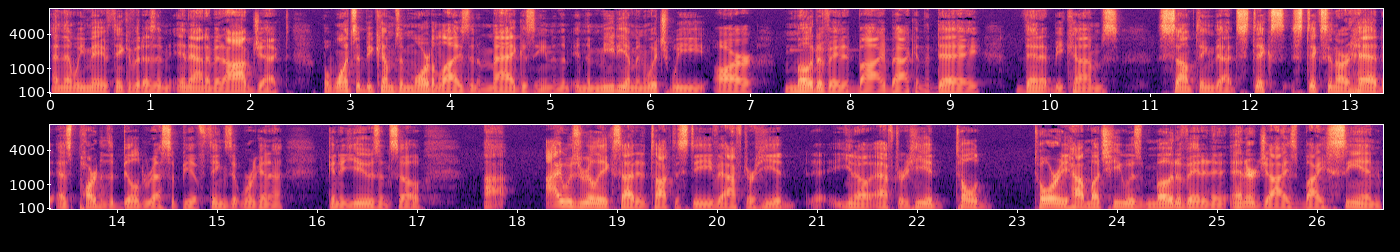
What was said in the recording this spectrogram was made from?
and then we may think of it as an inanimate object. But once it becomes immortalized in a magazine, in the in the medium in which we are motivated by back in the day, then it becomes something that sticks sticks in our head as part of the build recipe of things that we're gonna gonna use. And so, uh, I was really excited to talk to Steve after he had, you know, after he had told Tori how much he was motivated and energized by seeing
